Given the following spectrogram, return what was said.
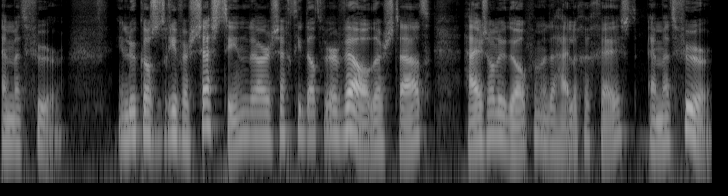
en met vuur. In Lucas 3, vers 16, daar zegt hij dat weer wel. Daar staat: Hij zal u dopen met de Heilige Geest en met vuur.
